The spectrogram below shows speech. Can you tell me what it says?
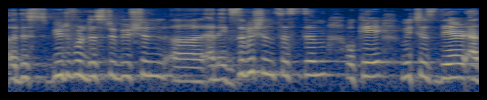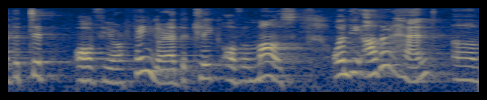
a this beautiful distribution uh, an exhibition system okay which is there at the tip of your finger at the click of a mouse on the other hand um,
